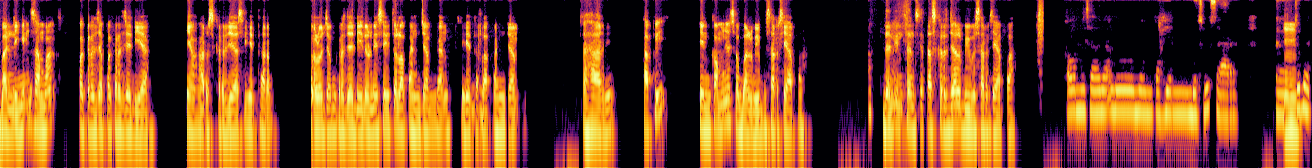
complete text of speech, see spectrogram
bandingin sama pekerja-pekerja dia yang harus kerja sekitar kalau jam kerja di Indonesia itu 8 jam kan, sekitar 8 jam sehari. Tapi income-nya coba lebih besar siapa? Dan intensitas kerja lebih besar siapa? kalau misalnya lu nyontohin bos besar eh, Hmm. coba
